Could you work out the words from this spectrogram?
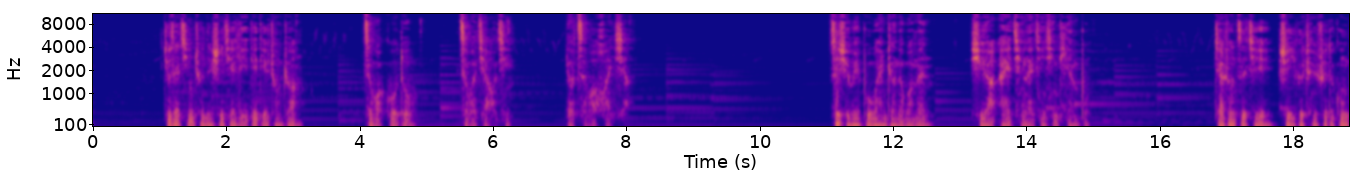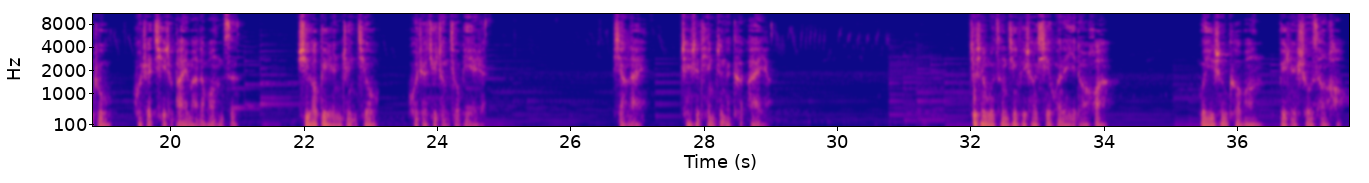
就在青春的世界里跌跌撞撞，自我孤独，自我矫情，又自我幻想。自诩为不完整的我们，需要爱情来进行填补，假装自己是一个沉睡的公主。或者骑着白马的王子，需要被人拯救，或者去拯救别人。想来，真是天真的可爱呀！就像我曾经非常喜欢的一段话：“我一生渴望被人收藏好，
